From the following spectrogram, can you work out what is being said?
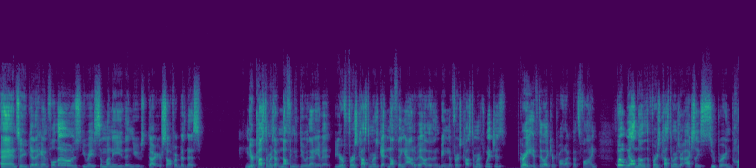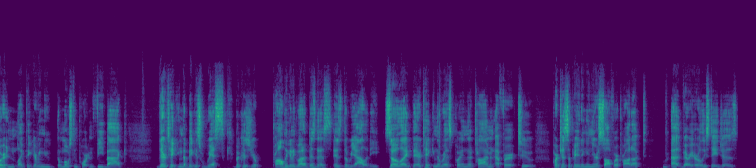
And so you get a handful of those, you raise some money, then you start your software business your customers have nothing to do with any of it. Your first customers get nothing out of it other than being the first customers, which is great if they like your product, that's fine. But we all know that the first customers are actually super important. Like they're giving you the most important feedback. They're taking the biggest risk because you're probably going to go out of business, is the reality. So, like, they're taking the risk, putting their time and effort to participating in your software product at very early stages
